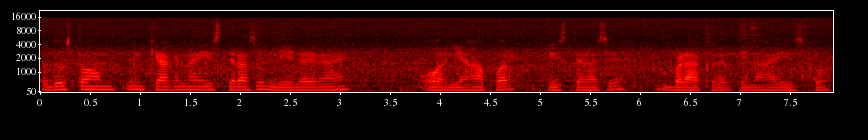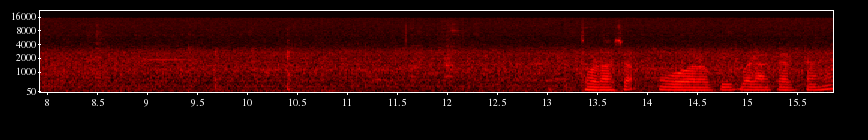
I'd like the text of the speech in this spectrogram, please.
तो दोस्तों हमें क्या करना है? इस तरह से ले लेना है और यहाँ पर इस तरह से बड़ा कर देना है इसको। थोड़ा सा और भी बड़ा करना है।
